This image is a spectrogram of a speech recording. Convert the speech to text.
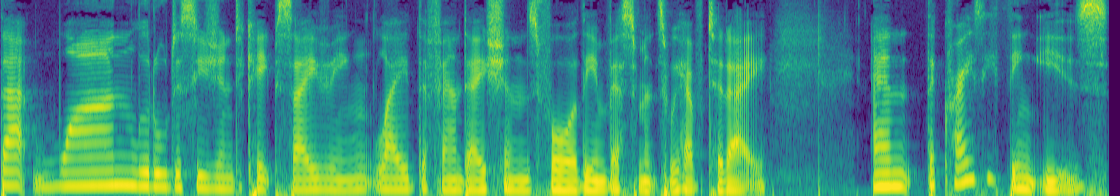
that one little decision to keep saving laid the foundations for the investments we have today. And the crazy thing is,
